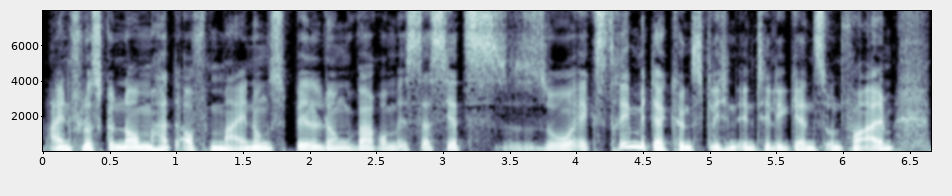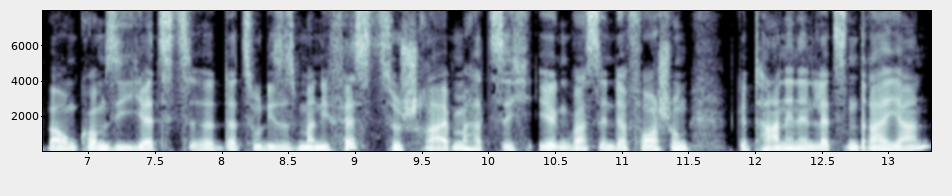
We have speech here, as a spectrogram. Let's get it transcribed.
Einfluss genommen hat auf Meinungsbildung? Warum ist das jetzt so extrem mit der künstlichen Intelligenz? Und vor allem, warum kommen Sie jetzt äh, dazu, dieses Manifest zu schreiben? Hat sich irgendwas in der Forschung getan in den letzten drei Jahren?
